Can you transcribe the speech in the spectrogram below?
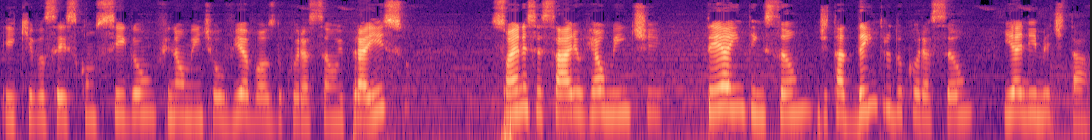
e que vocês consigam finalmente ouvir a voz do coração. E para isso, só é necessário realmente ter a intenção de estar tá dentro do coração e ali meditar.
